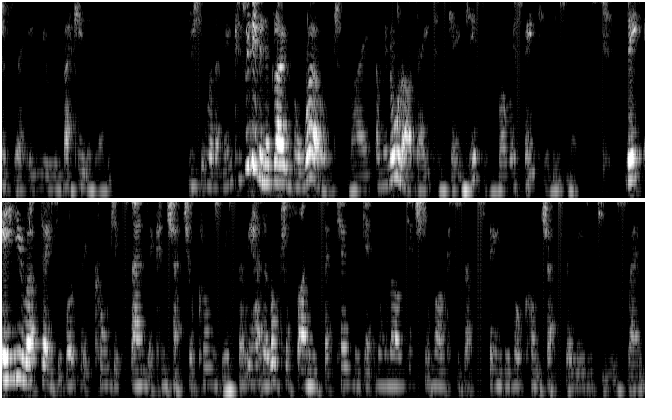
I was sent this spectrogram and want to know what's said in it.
of the EU and back in again, you see what I mean? Because we live in a global world, right? I mean, all our data is getting dissing while we're speaking, isn't it? The EU updated what they called its standard contractual clauses. So we had a lot of fun in September getting all our digital marketers up to speed with what contracts they needed to use when.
